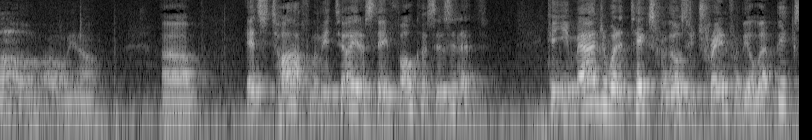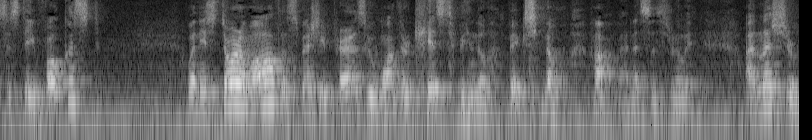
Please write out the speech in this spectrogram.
oh, oh, you know. Um, it's tough, let me tell you, to stay focused, isn't it? Can you imagine what it takes for those who train for the Olympics to stay focused? When they start them off, especially parents who want their kids to be in the Olympics, you know, huh, man, this is really, unless you're,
